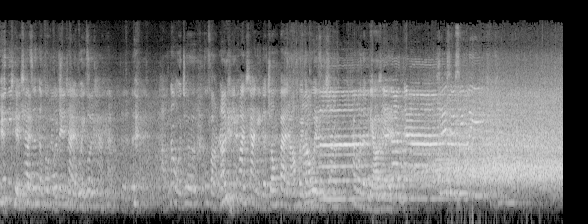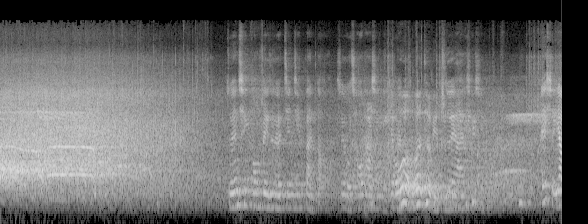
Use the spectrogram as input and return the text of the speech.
因为你等一下真的会回去那个位置看。对对。好，那我就不妨让你换下你的装扮，然后回到位置上看我的表演。谢谢大家，谢谢心灵。昨天清风被这个尖尖绊倒，所以我超怕心灵。有我有我有特别注意。对啊，小心。哎，谁要？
